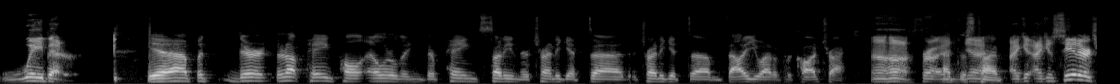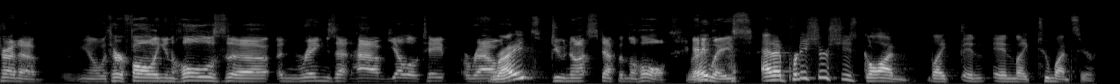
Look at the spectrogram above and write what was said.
way better. Yeah, but they're they're not paying Paul Ellering. They're paying Sunny, and they're trying to get uh, they're trying to get um, value out of her contract. Uh huh. At this yeah, time. I can I can see they're trying to, you know, with her falling in holes uh, and rings that have yellow tape around. Right? Do not step in the hole. Right. Anyways, And I'm pretty sure she's gone like in in like two months here.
